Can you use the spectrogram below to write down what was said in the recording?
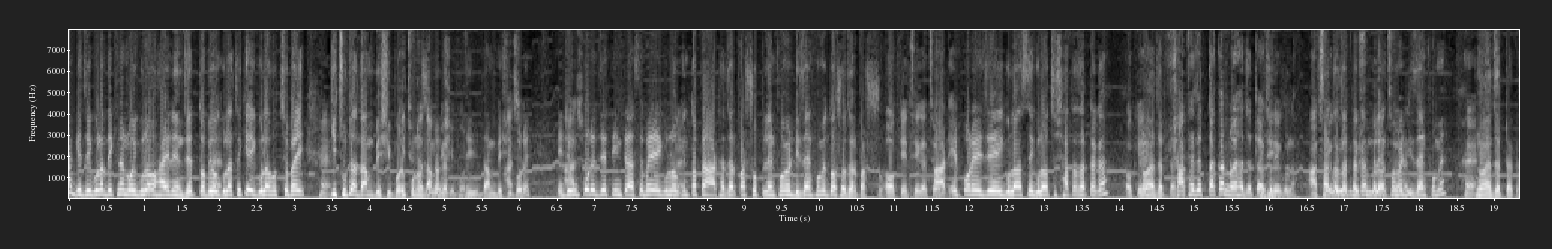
আগে যেগুলা দেখলেন ওইগুলাও হাই রেঞ্জের তবে হ্যাঁ। ওগুলা থেকে এগুলা হচ্ছে ভাই হ্যাঁ। কিছুটা দাম বেশি পড়ে কিছুটা 1500 দাম বেশি পড়ে। জি দাম বেশি। পড়ে এই যে আচ্ছা। উপরে যে তিনটা আছে ভাই এগুলো হ্যাঁ। কিন্তু আপনার আট হাজার পাঁচশো প্লেন ফোমের ডিজাইন ফোমে দশ হাজার পাঁচশো ওকে ঠিক আছে আর এরপরে যে এইগুলো আছে এগুলো হচ্ছে সাত হাজার টাকা ওকে নয় হাজার টাকা সাত হাজার টাকা নয় হাজার টাকা করে এগুলো আচ্ছা সাত হাজার টাকা প্লেন ফোমে ডিজাইন হ্যাঁ। নয় হাজার টাকা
